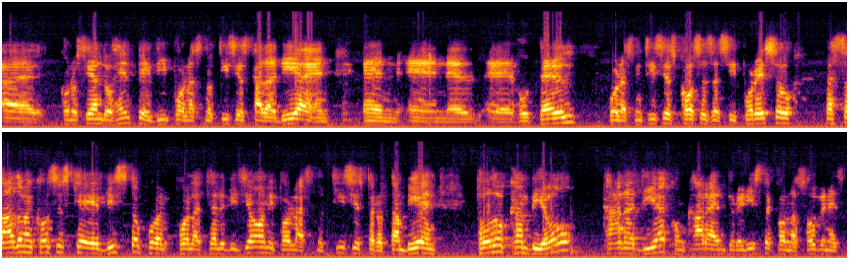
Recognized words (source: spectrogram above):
eh, uh, conociendo gente, vi por las noticias cada día en, en, en el, hotel, por las noticias, cosas así. Por eso, basado en cosas que he visto por, por la televisión y por las noticias, pero también todo cambió cada día con cada entrevista con los jóvenes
